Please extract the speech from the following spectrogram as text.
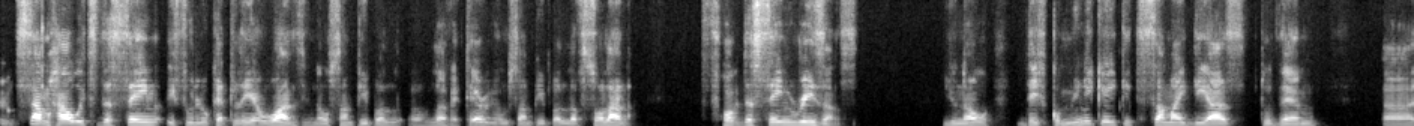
Hmm. Somehow it's the same if you look at layer ones. You know, some people uh, love Ethereum, some people love Solana for the same reasons. You know, they've communicated some ideas to them. Uh,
